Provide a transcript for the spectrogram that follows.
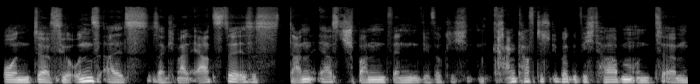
Und äh, für uns als, sag ich mal, Ärzte ist es dann erst spannend, wenn wir wirklich ein krankhaftes Übergewicht haben. Und ähm,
